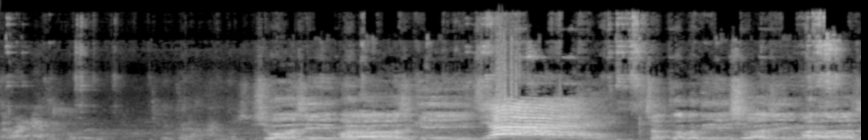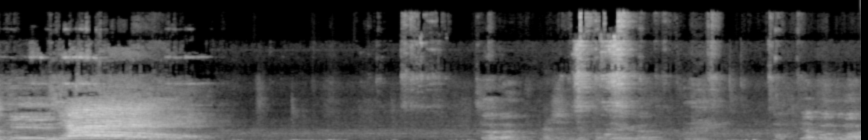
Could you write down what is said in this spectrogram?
सर्वांनी आता फुल हे करा आणि दर्शन शिवाजी महाराज की. जय! छत्रपती शिवाजी महाराज की. जय चला. दर्शन घेतो. या पवन कुमार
